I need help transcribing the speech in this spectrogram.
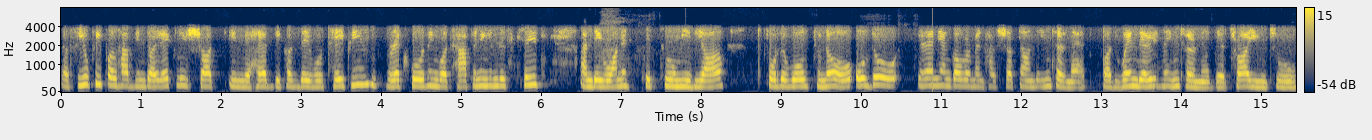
a few people have been directly shot in the head because they were taping, recording what's happening in the streets, and they wanted to, to media for the world to know. Although Iranian government has shut down the internet, but when there is internet, they're trying to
